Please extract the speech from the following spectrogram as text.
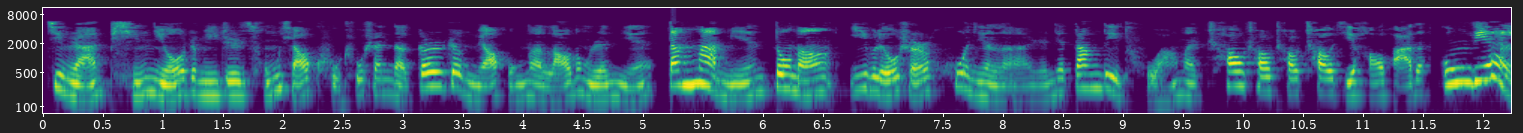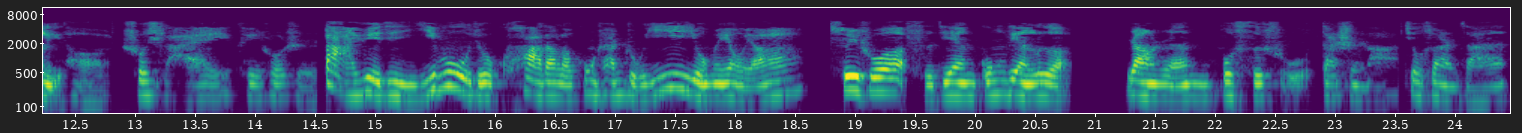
竟然平牛这么一只从小苦出身的根正苗红的劳动人民，当难民都能一不留神混进了人家当地土王的超超超超级豪华的宫殿里头。说起来可以说是大跃进一步就跨到了共产主义，有没有呀？虽说此间宫殿乐让人不思蜀，但是呢，就算是咱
